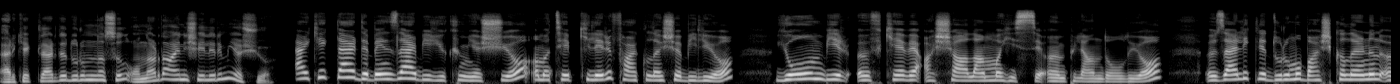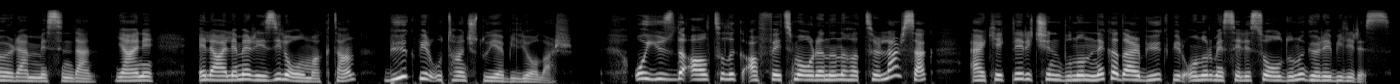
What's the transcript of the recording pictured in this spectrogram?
Erkeklerde durum nasıl? Onlar da aynı şeyleri mi yaşıyor? Erkekler de benzer bir yüküm yaşıyor ama tepkileri farklılaşabiliyor. Yoğun bir öfke ve aşağılanma hissi ön planda oluyor. Özellikle durumu başkalarının öğrenmesinden, yani el aleme rezil olmaktan büyük bir utanç duyabiliyorlar. O %6'lık affetme oranını hatırlarsak, erkekler için bunun ne kadar büyük bir onur meselesi olduğunu görebiliriz.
